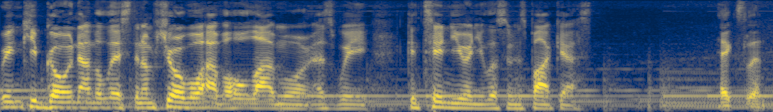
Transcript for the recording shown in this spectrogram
we can keep going down the list, and I'm sure we'll have a whole lot more as we continue and you listen to this podcast. Excellent.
